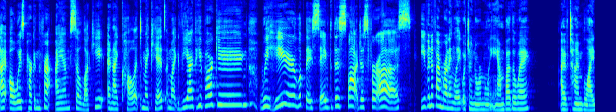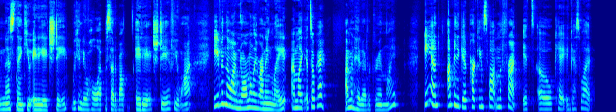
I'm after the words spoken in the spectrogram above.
I always park in the front. I am so lucky. And I call it to my kids. I'm like, VIP parking. We here. Look, they saved this spot just for us. Even if I'm running late, which I normally am, by the way, I have time blindness. Thank you, ADHD. We can do a whole episode about ADHD if you want. Even though I'm normally running late, I'm like, it's okay. I'm going to hit every green light and I'm going to get a parking spot in the front. It's okay. And guess what?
